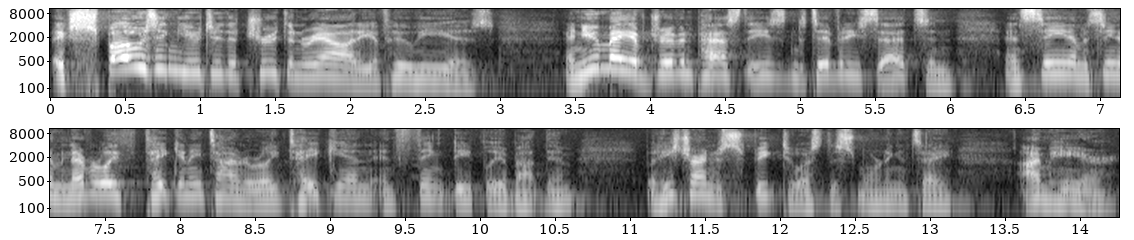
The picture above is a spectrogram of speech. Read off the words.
exposing you to the truth and reality of who He is. And you may have driven past these nativity sets and, and seen them and seen them and never really taken any time to really take in and think deeply about them. But He's trying to speak to us this morning and say, I'm here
